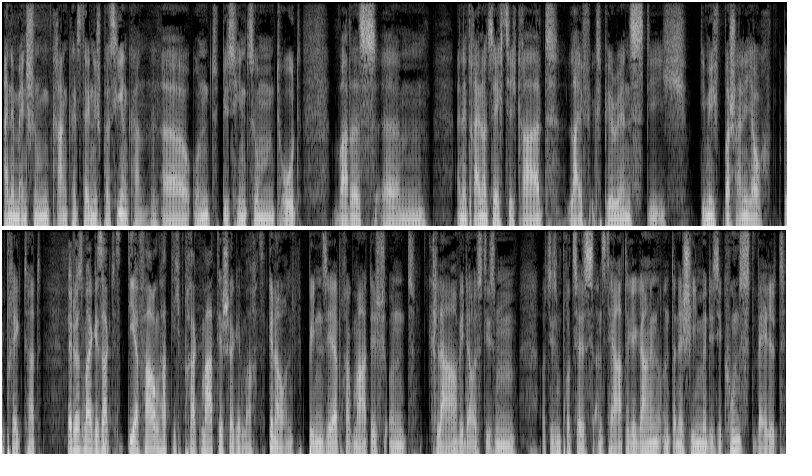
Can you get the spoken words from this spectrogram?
einem Menschen krankheitstechnisch passieren kann. Äh, und bis hin zum Tod war das ähm, eine 360 Grad Life Experience, die ich, die mich wahrscheinlich auch geprägt hat. Ja, du hast mal gesagt, die Erfahrung hat dich pragmatischer gemacht. Genau, und bin sehr pragmatisch und klar wieder aus diesem, aus diesem Prozess ans Theater gegangen und dann erschien mir diese Kunstwelt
